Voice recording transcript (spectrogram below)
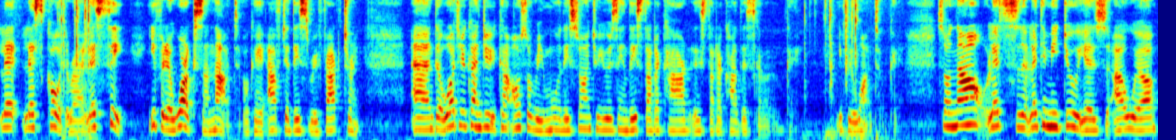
let, less code, right? Let's see if it works or not, okay, after this refactoring. And what you can do, you can also remove this one to using this data card, this data card, this card, okay, if you want, okay. So now let's, let me do is I will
